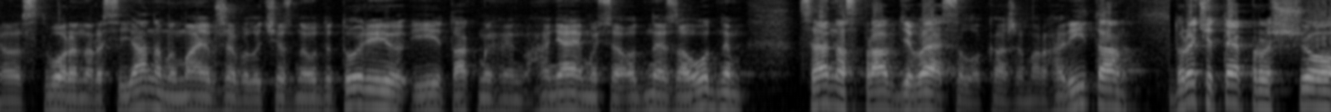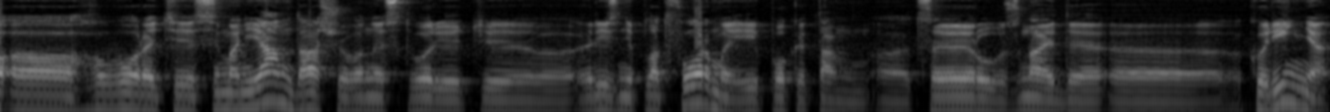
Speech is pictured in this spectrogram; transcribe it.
е, створена росіянами, має вже величезну аудиторію, і так ми ганяємося одне за одним. Це насправді весело, каже Маргарита. До речі, те, про що е, говорить Сіманіян, да, що вони створюють е, різні платформи, і поки там е, ЦРУ знайде е, коріння е,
